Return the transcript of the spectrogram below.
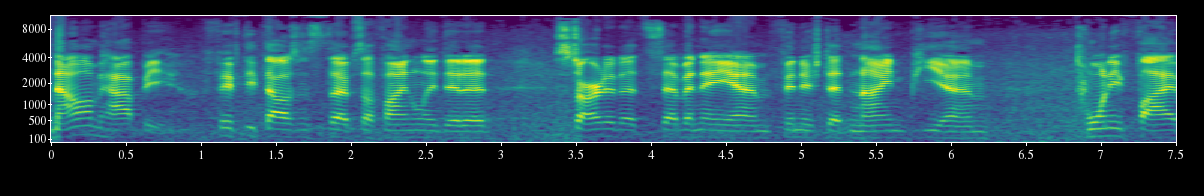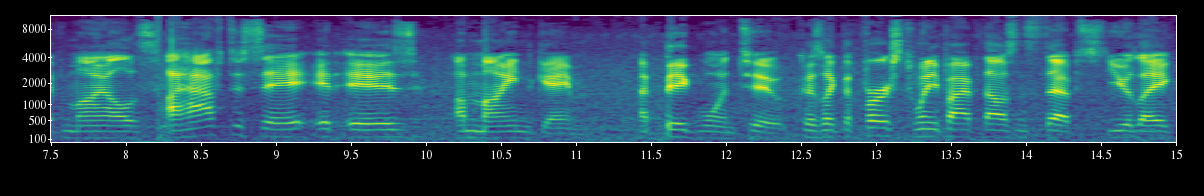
Now I'm happy. 50,000 steps, I finally did it. Started at 7 a.m., finished at 9 p.m., 25 miles. I have to say it is a mind game, a big one too. Cause like the first 25,000 steps, you're like,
